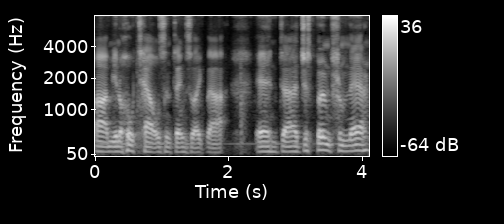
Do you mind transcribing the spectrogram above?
um, you know, hotels and things like that, and uh, just boomed from there.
